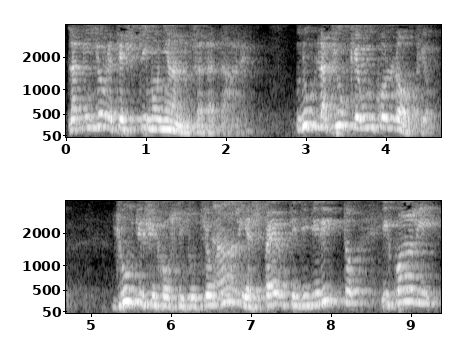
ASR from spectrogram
la migliore testimonianza da dare, nulla più che un colloquio, giudici costituzionali, esperti di diritto, i quali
